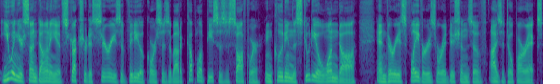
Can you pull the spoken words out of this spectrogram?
you and your son Donnie have structured a series of video courses about a couple of pieces of software, including the Studio One DAW and various flavors or editions of Izotope RX.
